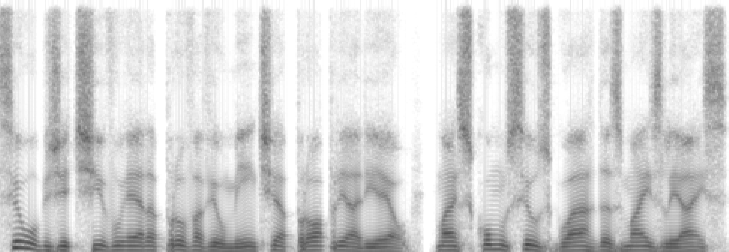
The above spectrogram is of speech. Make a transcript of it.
Seu objetivo era provavelmente a própria Ariel, mas como seus guardas mais leais,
